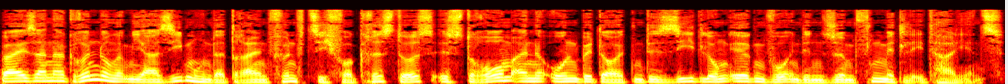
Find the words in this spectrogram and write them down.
Bei seiner Gründung im Jahr 753 vor Christus ist Rom eine unbedeutende Siedlung irgendwo in den Sümpfen Mittelitaliens.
